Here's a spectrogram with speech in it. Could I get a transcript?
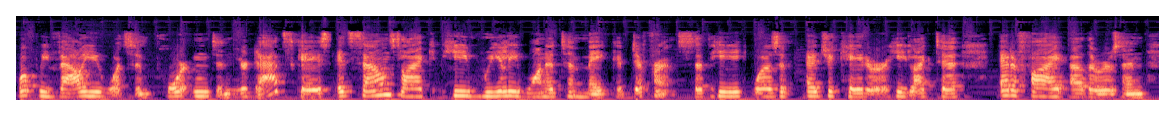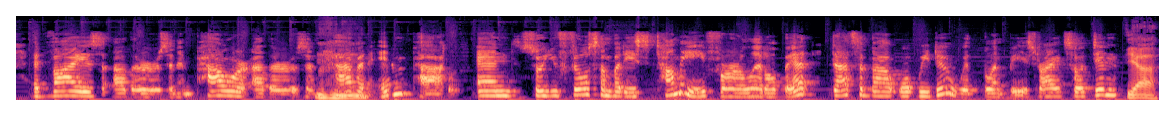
what we value, what's important. In your dad's case, it sounds like he really wanted to make a difference, that he was an educator. He liked to edify others and advise others and empower others and mm-hmm. have an impact. And so you fill somebody's tummy for a little bit. That's about what we do with blimpies, right? So it didn't yeah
